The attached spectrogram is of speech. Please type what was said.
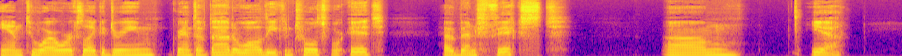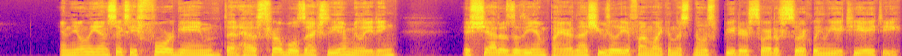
AM2R works like a dream. Grand Theft Auto, all the controls for it have been fixed. Um, yeah. And the only N64 game that has troubles actually emulating is Shadows of the Empire. And that's usually if I'm like in the snow speeder sort of circling the AT-AT.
